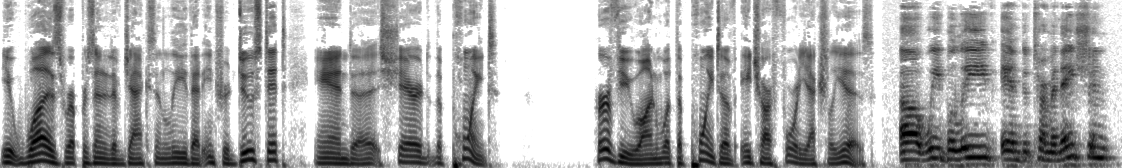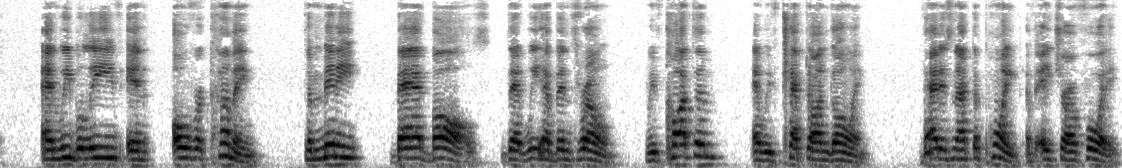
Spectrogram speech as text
It was Representative Jackson Lee that introduced it and uh, shared the point her view on what the point of H.R. 40 actually is. Uh, we believe in determination and we believe in overcoming the many bad balls that we have been thrown. We've caught them and we've kept on going. That is not the point of H.R. 40,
